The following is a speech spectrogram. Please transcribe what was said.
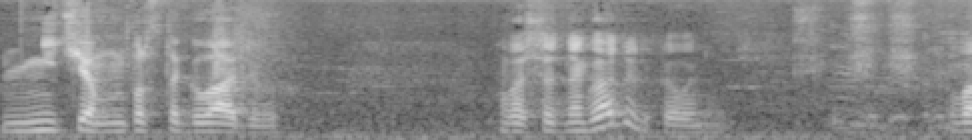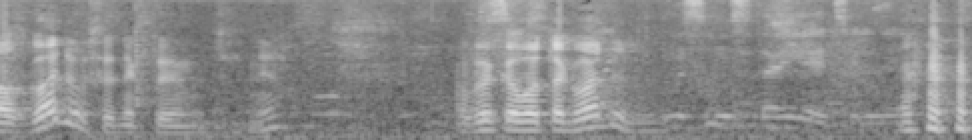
Ничем, он просто гладил. Вы сегодня гладили кого-нибудь? Вас гладил сегодня кто-нибудь? Нет? Вы кого-то гладили? Мы самостоятельные.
